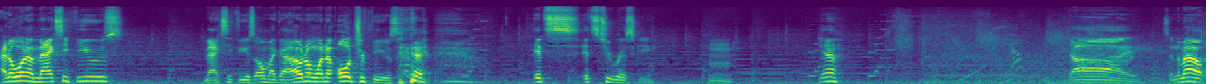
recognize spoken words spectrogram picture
I don't want to maxi fuse. Maxi fuse, oh my god, I don't want to ultra fuse. it's, it's too risky. Hmm. Yeah, Die. Send him out.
